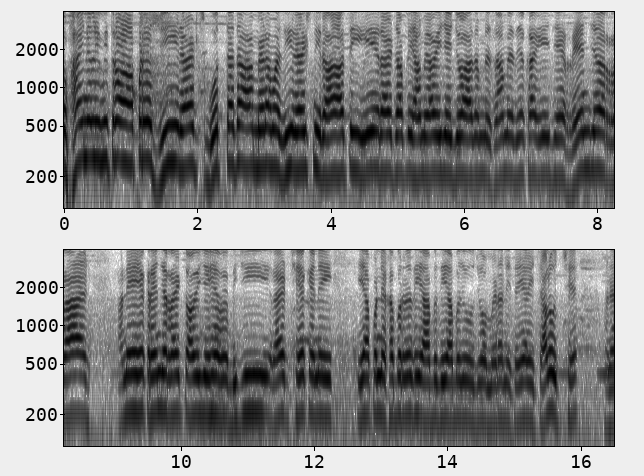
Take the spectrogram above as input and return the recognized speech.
તો ફાઇનલી મિત્રો આપણે જી રાઇડ્સ ગોતતા હતા. આ મેળામાં જી રાઇડ્સની રાહ હતી. એ રાઇડ્સ આપણી સામે આવી જાય. જો આ તમને સામે દેખાય, એ છે રેન્જર રાઇડ અને એક રેન્જર રાઇડ તો આવી જાય. હવે બીજી રાઇડ છે કે નહીં, એ આપણને ખબર નથી. આ બધી, આ બધું જો મેળાની તૈયારી ચાલુ જ છે. અને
